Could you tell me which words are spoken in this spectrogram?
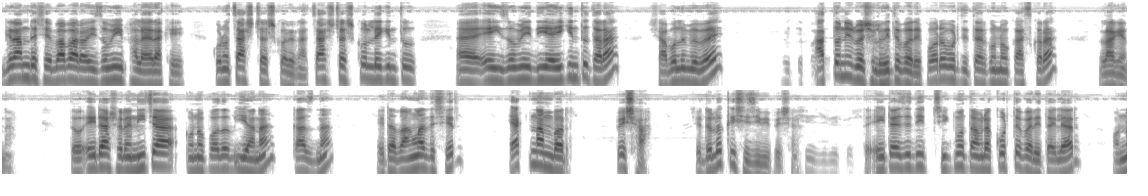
গ্রাম দেশে বাবার ওই জমি ফেলায় রাখে কোনো চাষ টাস করে না। চাষ টাস করলে কিন্তু এই জমি দিয়েই কিন্তু তারা স্বাবলম্বীভাবে আত্মনির্ভরশীল হইতে পারে। পরবর্তীতে আর কোনো কাজ করা লাগে না। তো এইটা আসলে নিচা কোনো পদ ইয়া না কাজ না। এটা বাংলাদেশের এক নাম্বার পেশা সেটা হলো কৃষিজীবী পেশা। তো এইটা যদি ঠিকমতো আমরা করতে পারি তাইলে আর অন্য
